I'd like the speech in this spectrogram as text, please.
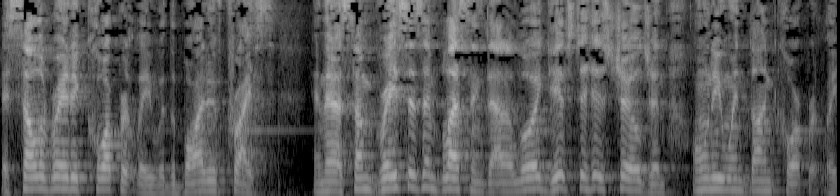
It's celebrated corporately with the body of Christ, and there are some graces and blessings that our Lord gives to His children only when done corporately.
